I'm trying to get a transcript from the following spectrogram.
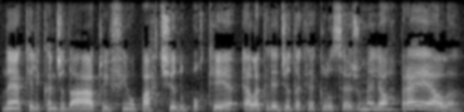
né? Aquele candidato, enfim, o partido, porque ela acredita que aquilo seja o melhor para ela,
